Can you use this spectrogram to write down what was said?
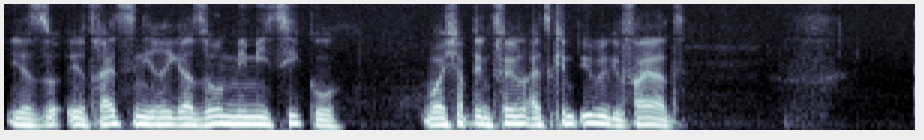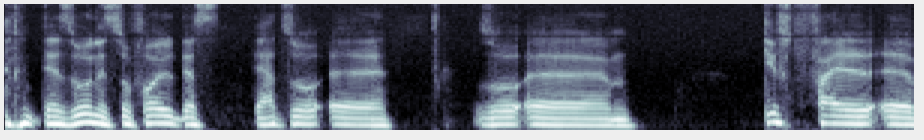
Ihr, so, ihr 13-jähriger Sohn Mimisiku. Boah, ich habe den Film als Kind übel gefeiert. Der Sohn ist so voll, das, der hat so, äh, so ähm, Giftpfeil,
